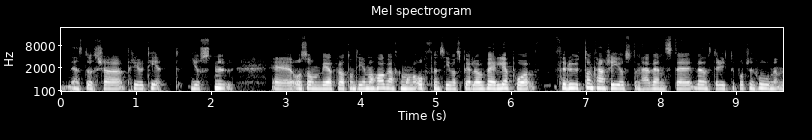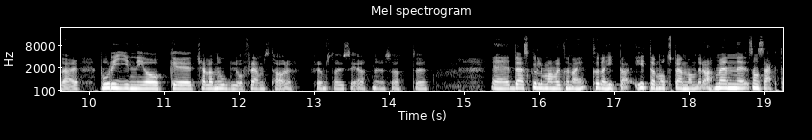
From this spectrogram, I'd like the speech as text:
den största prioritet just nu. Eh, och som vi har pratat om tidigare, man har ganska många offensiva spelare att välja på. Förutom kanske just den här vänster, vänsterytterpositionen där Borini och eh, Chalanoglu främst har, främst har huserat nu. Så att eh, eh, där skulle man väl kunna, kunna hitta, hitta något spännande då. Men eh, som sagt,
